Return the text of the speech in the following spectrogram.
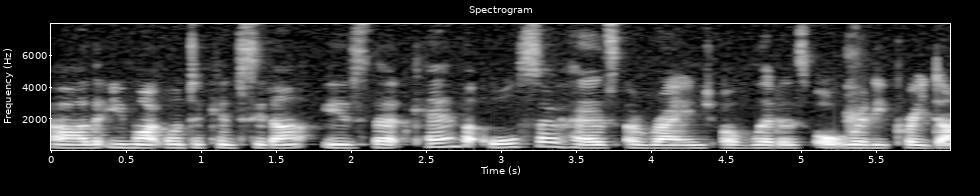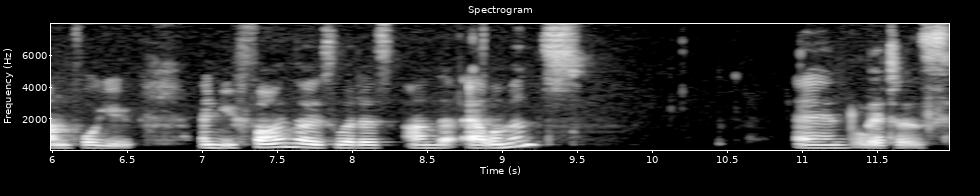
uh, that you might want to consider is that Canva also has a range of letters already pre-done for you and you find those letters under elements and letters.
